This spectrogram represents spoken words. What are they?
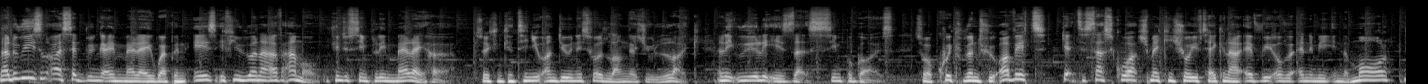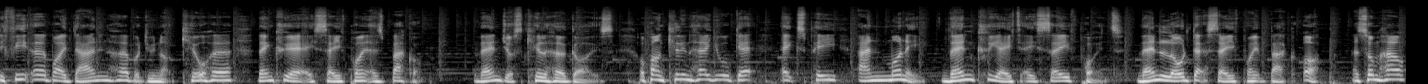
Now the reason I said bring a melee weapon is if you run out of ammo, you can just simply melee her. So you can continue on doing this for as long as you like. And it really is that simple guys. So a quick run through of it, get to Sasquatch making sure you've taken out every other enemy in the mall, defeat her by downing her but do not kill her, then create a save point as backup. Then just kill her guys. Upon killing her you will get XP and money. Then create a save point. Then load that save point back up. And somehow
